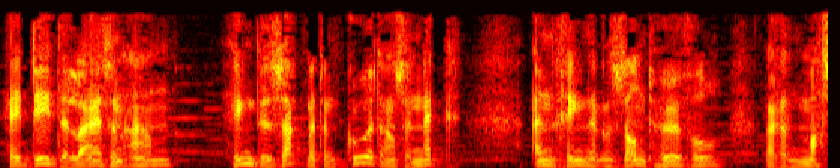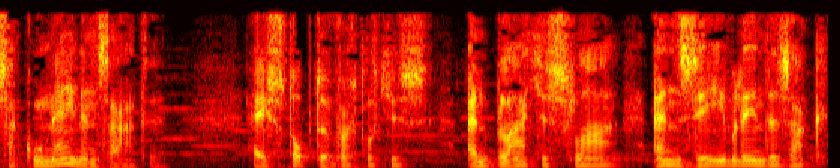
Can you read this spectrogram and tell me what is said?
Hij deed de laarzen aan, hing de zak met een koord aan zijn nek en ging naar een zandheuvel waar een massa konijnen zaten. Hij stopte worteltjes en blaadjes sla en zemelen in de zak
